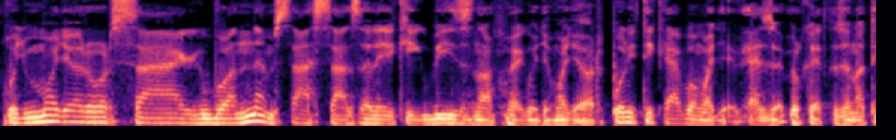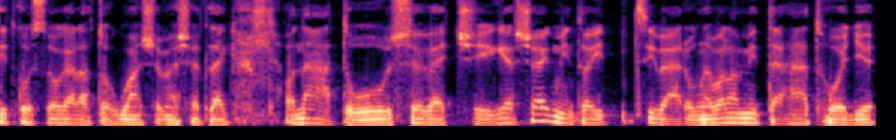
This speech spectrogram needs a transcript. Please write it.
hogy Magyarországban nem száz százalékig bíznak meg, hogy a magyar politikában, vagy ezzel következően a titkosszolgálatokban sem esetleg a NATO szövetségesek, mint ha itt szivárogna valami, tehát hogy,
